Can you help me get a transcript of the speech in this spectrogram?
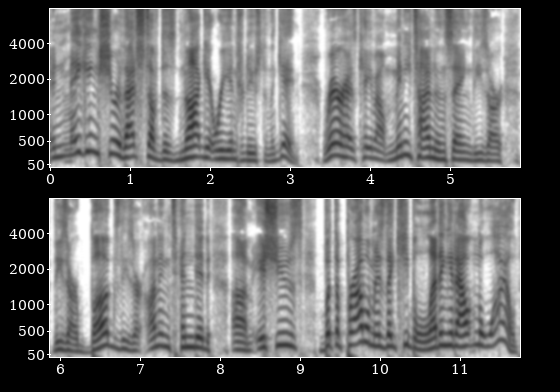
and making sure that stuff does not get reintroduced in the game. Rare has came out many times and saying these are these are bugs, these are unintended um, issues, but the problem is they keep letting it out in the wild.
